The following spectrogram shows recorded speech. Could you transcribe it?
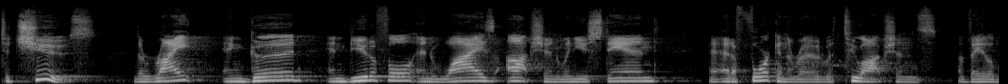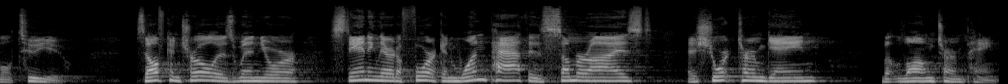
to choose the right and good and beautiful and wise option when you stand at a fork in the road with two options available to you. Self control is when you're standing there at a fork and one path is summarized as short term gain but long term pain.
